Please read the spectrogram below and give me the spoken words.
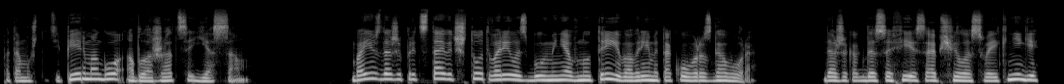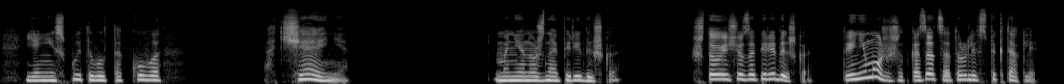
Потому что теперь могу облажаться я сам. Боюсь даже представить, что творилось бы у меня внутри во время такого разговора. Даже когда София сообщила о своей книге, я не испытывал такого отчаяния. Мне нужна передышка. Что еще за передышка? Ты не можешь отказаться от роли в спектакле.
